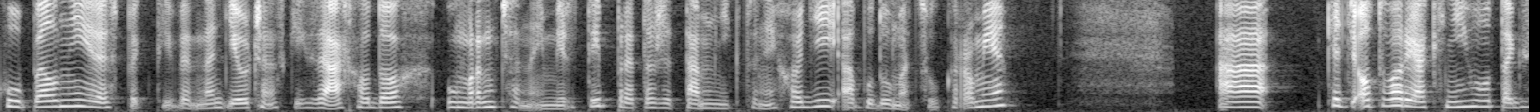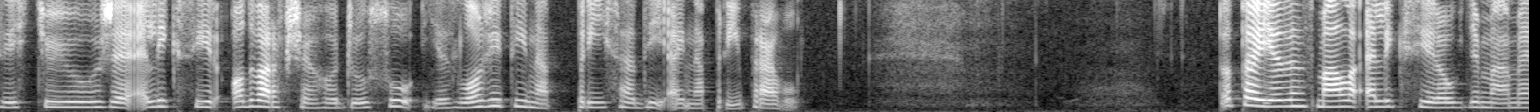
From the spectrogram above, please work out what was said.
kúpeľni, respektíve na dievčenských záchodoch umrnčenej Myrty, pretože tam nikto nechodí a budú mať súkromie. A keď otvoria knihu, tak zistujú, že elixír odvar všeho džusu je zložitý na prísady aj na prípravu. Toto je jeden z mála elixírov, kde máme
